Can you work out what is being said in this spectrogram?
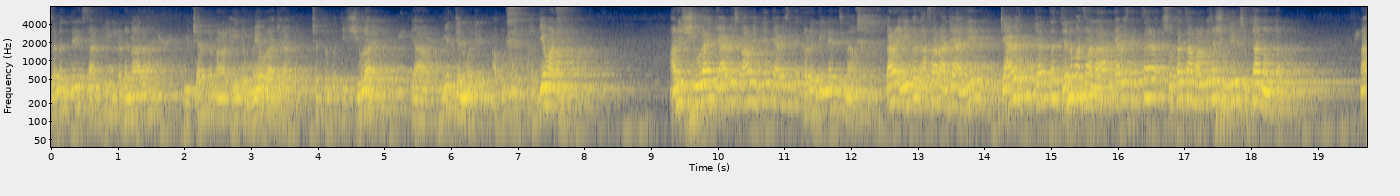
जनतेसाठी लढणारा विचार करणारा एकमेव राजा छत्रपती शिवराय या भूमीत जन्मले. आपण भाग्यवान आहोत. आणि शिवराय ज्यावेळेस नाव येते त्यावेळेस येते गड किल्ल्यांचे नाव. कारण एकच असा राजा आहे ज्यावेळेस ज्यांचा जन्म झाला त्यावेळेस त्यांचा स्वतःचा मालकीचा शिवनेरी सुद्धा नव्हता. ना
